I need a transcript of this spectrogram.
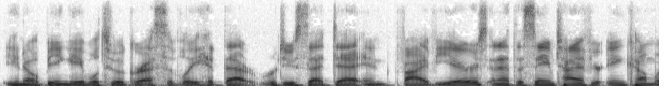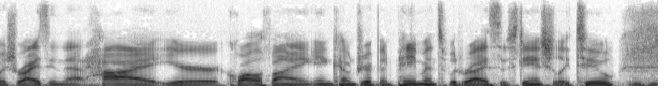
you know, being able to aggressively hit that, reduce that debt in five years. And at the same time, if your income was rising that high, your qualifying income driven payments would rise substantially too. Mm-hmm.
